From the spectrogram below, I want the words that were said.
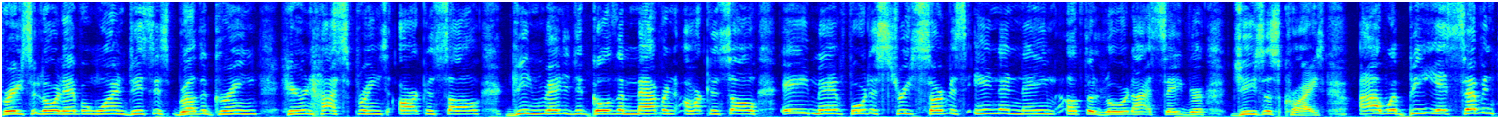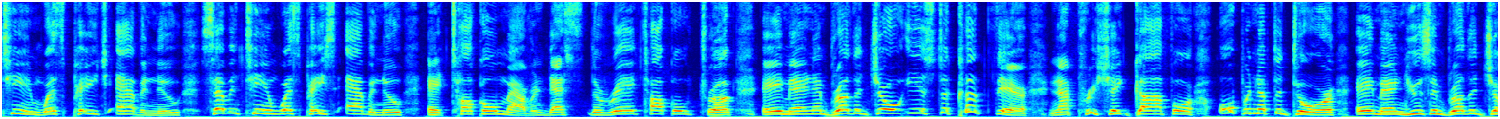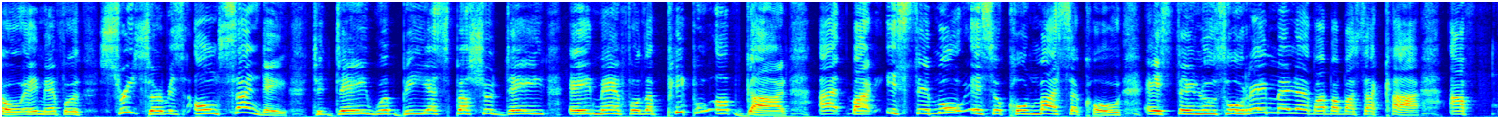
Praise the Lord, everyone. This is Brother Green here in Hot Springs, Arkansas, getting ready to go to Malvern, Arkansas. Amen. For the street service in the name of the Lord our Savior, Jesus Christ. I will be at 710 West Page Avenue, 710 West Page Avenue at Taco Maverick. That's the red taco truck. Amen. And Brother Joe is the cook there. And I appreciate God for opening up the door. Amen. Using Brother Joe Joe, amen, for street service on Sunday. Today will be a special day, amen, for the people of God. I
